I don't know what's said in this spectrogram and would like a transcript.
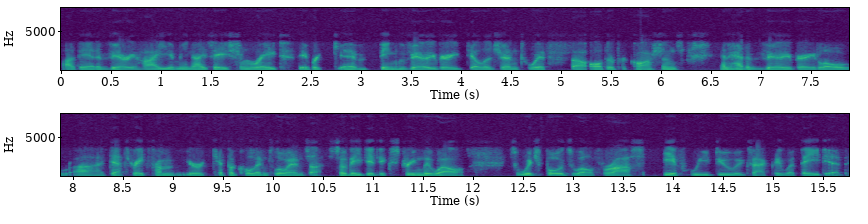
Uh, they had a very high immunization rate. They were uh, being very, very diligent with uh, all their precautions and had a very, very low uh, death rate from your typical influenza. So they did extremely well. So which bodes well for us if we do exactly what they did.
